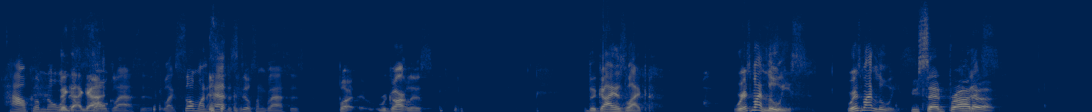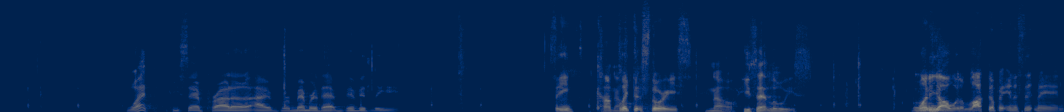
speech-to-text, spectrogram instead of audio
how come no one got, stole glasses? Like someone had to steal some glasses. But regardless, the guy is like, "Where's my Louis? Where's my Louis?" You said Prada. What? He said Prada. I remember that vividly. See, conflicted no. stories. No, he said Louis. One Ooh. of y'all would have locked up an innocent man.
